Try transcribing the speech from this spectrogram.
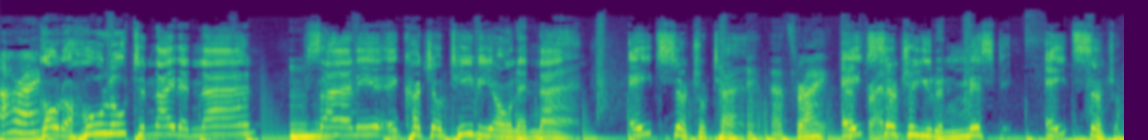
All right. Go to Hulu tonight at 9, Mm-hmm. sign in and cut your TV on at 9. 8 Central Time. That's right. That's 8 right. Central, you done missed it. 8 Central.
